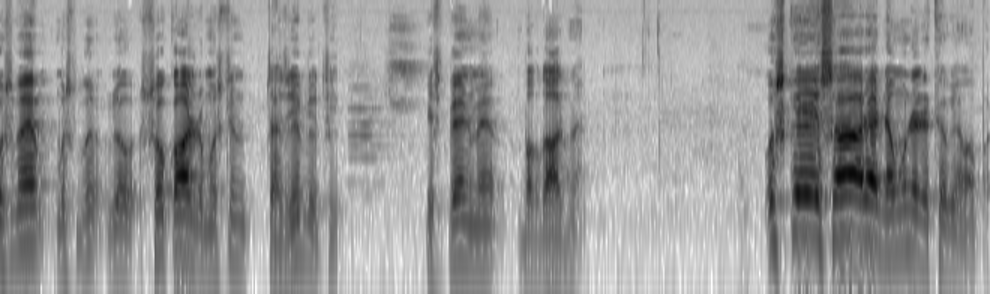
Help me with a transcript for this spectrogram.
اس میں جو سو کالڈ مسلم تہذیب جو تھی اسپین میں بغداد میں اس کے سارے نمونے رکھے ہوئے ہیں وہاں پر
